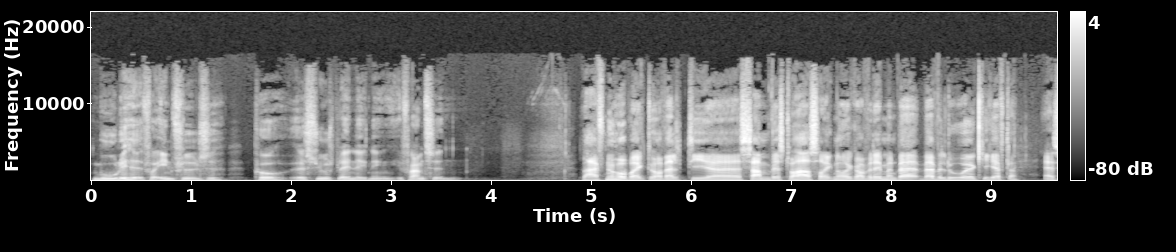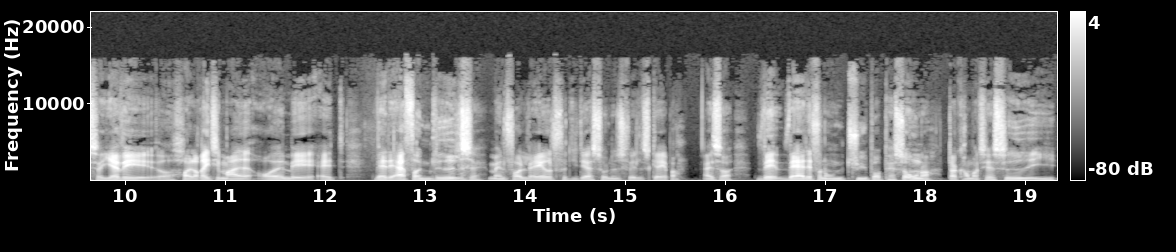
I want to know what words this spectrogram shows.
mulighed for indflydelse på øh, sygehusplanlægningen i fremtiden? Leif, nu håber jeg ikke, du har valgt de uh, samme. Hvis du har, så er der ikke noget, jeg gør ved det. Men hvad, hvad vil du uh, kigge efter? Altså, jeg vil holde rigtig meget øje med, at hvad det er for en ledelse, man får lavet for de der sundhedsfællesskaber. Altså, hvad, hvad er det for nogle typer personer, der kommer til at sidde i,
